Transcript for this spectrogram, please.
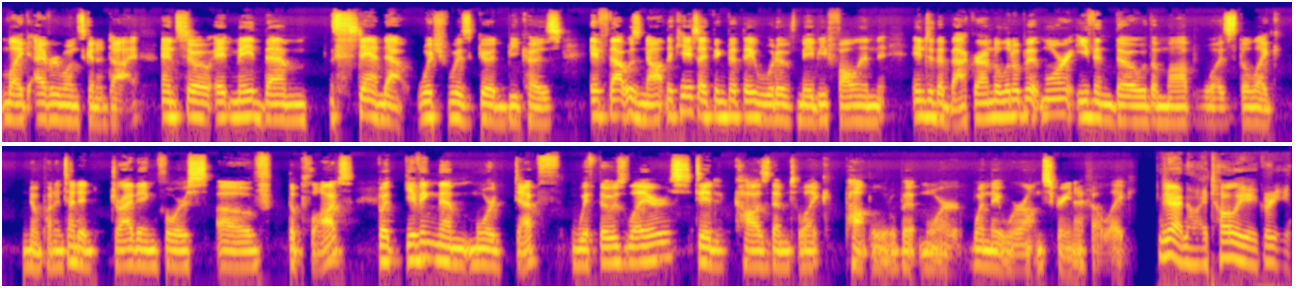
Like everyone's gonna die. And so it made them stand out, which was good because if that was not the case, I think that they would have maybe fallen into the background a little bit more, even though the mob was the like, no pun intended, driving force of the plot. But giving them more depth with those layers did cause them to like pop a little bit more when they were on screen, I felt like. Yeah, no, I totally agree.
